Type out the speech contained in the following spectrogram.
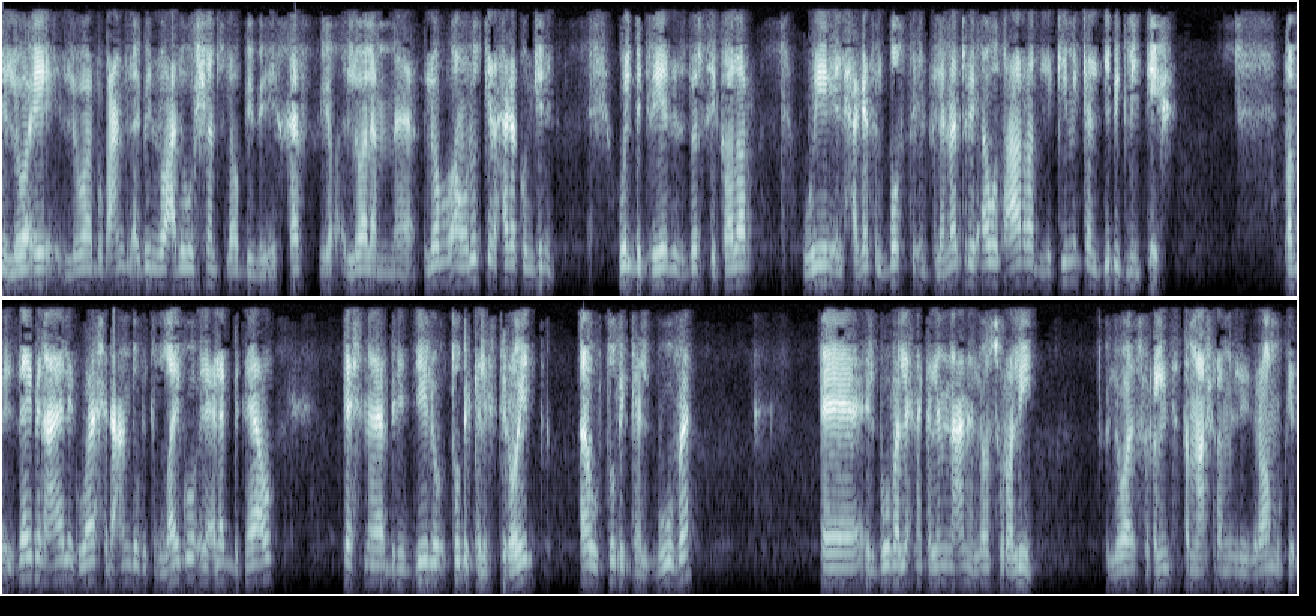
اللي هو إيه؟ اللي هو بيبقى عند الألبينو اللي هو عدو الشمس اللي هو بيخاف اللي هو لما اللي هو بيبقى مولود كده حاجة congenit وال pityriasis versicolor والحاجات ال post inflammatory أو اتعرض ل chemical depigmentation طب إزاي بنعالج واحد عنده vitiligo العلاج بتاعه إحنا بنديله topical steroid أو topical PUVA آه ال PUVA اللي إحنا اتكلمنا عنها اللي هو psoralen اللي هو psoralen 6 من 10 مللي جرام وكده.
